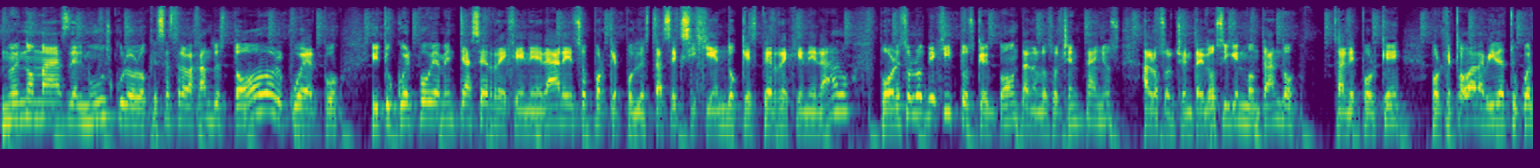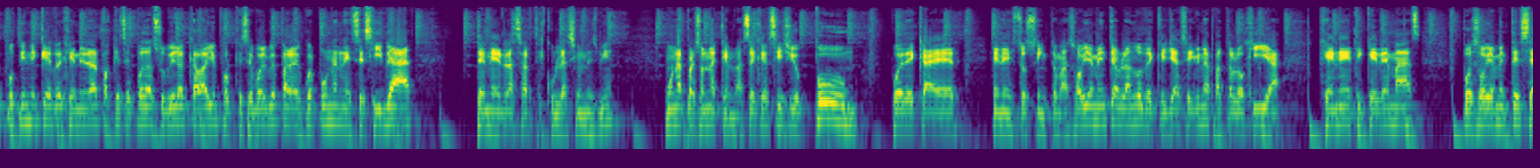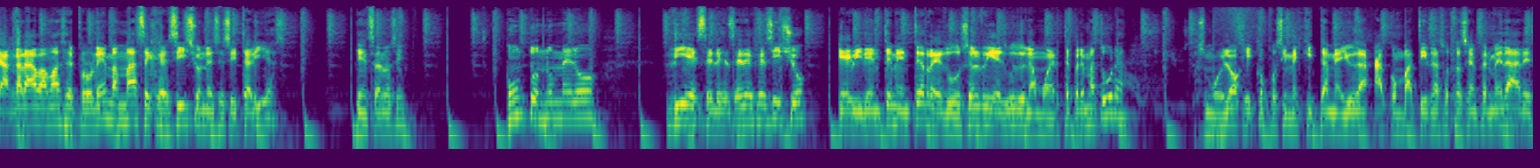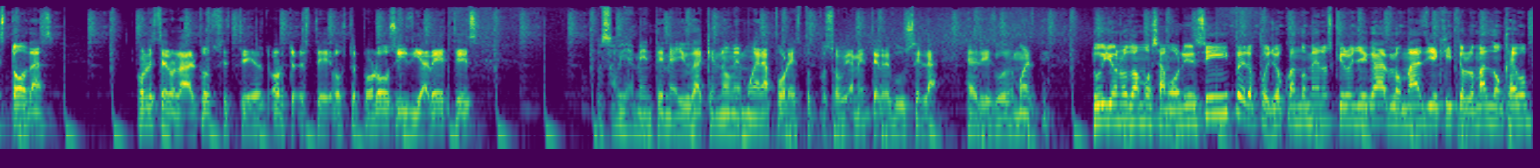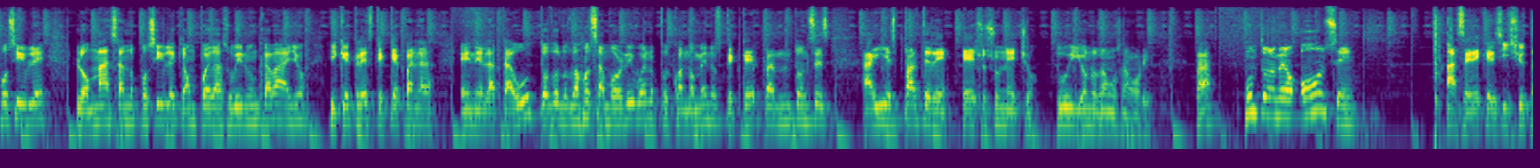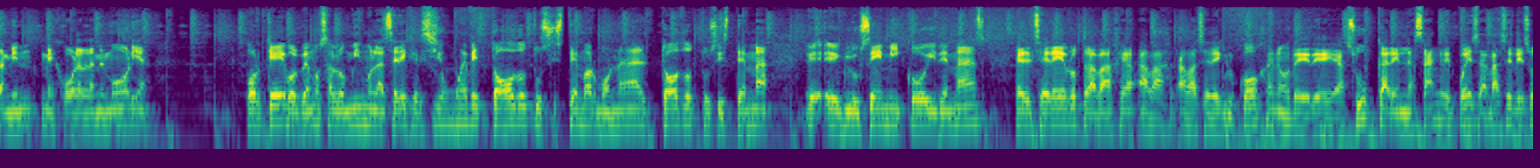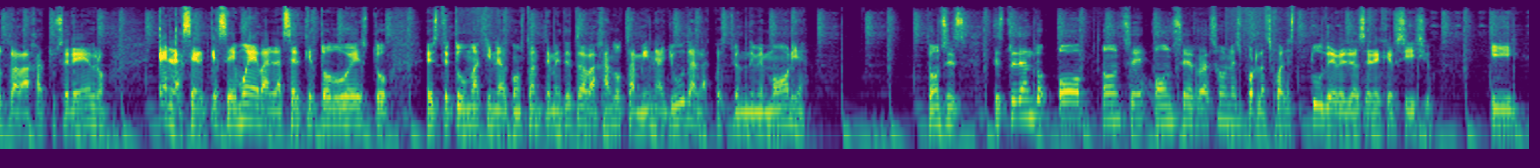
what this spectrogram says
No es nomás del músculo, lo que estás trabajando es todo el cuerpo y tu cuerpo obviamente hace regenerar eso porque pues le estás exigiendo que esté regenerado. Por eso los viejitos que montan a los 80 años, a los 82 siguen montando. ¿Sale? ¿Por qué? Porque toda la vida tu cuerpo tiene que regenerar para que se pueda subir al caballo porque se vuelve para el cuerpo una necesidad tener las articulaciones bien. Una persona que no hace ejercicio, ¡pum!, puede caer en estos síntomas. Obviamente hablando de que ya si hay una patología genética y demás, pues obviamente se agrava más el problema, más ejercicio necesitarías. Piénsalo así. Punto número 10. El hacer ejercicio evidentemente reduce el riesgo de una muerte prematura. Pues muy lógico, pues si me quita me ayuda a combatir las otras enfermedades, todas. Colesterol alto, este, este osteoporosis, diabetes, pues obviamente me ayuda a que no me muera por esto, pues obviamente reduce la, el riesgo de muerte. Tú y yo nos vamos a morir, sí, pero pues yo cuando menos quiero llegar lo más viejito, lo más longevo posible, lo más sano posible, que aún pueda subirme un caballo. ¿Y qué crees que quepa en el ataúd? Todos nos vamos a morir, bueno, pues cuando menos que quepan. Entonces ahí es parte de, eso es un hecho. Tú y yo nos vamos a morir. ¿va? Punto número 11. Hacer ejercicio también mejora la memoria. ¿Por qué? Volvemos a lo mismo, el hacer ejercicio mueve todo tu sistema hormonal, todo tu sistema eh, eh, glucémico y demás. El cerebro trabaja a, base de glucógeno, de, azúcar en la sangre, pues a base de eso trabaja tu cerebro. El hacer que se mueva, el hacer que todo esto esté tu máquina constantemente trabajando también ayuda a la cuestión de memoria. Entonces, te estoy dando 11, 11 razones por las cuales tú debes de hacer ejercicio. Y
